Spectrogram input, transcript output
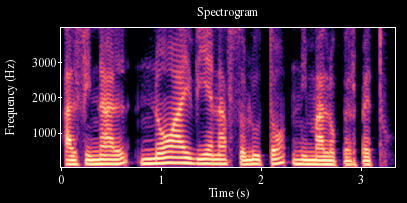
Al final, no hay bien absoluto ni malo perpetuo.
